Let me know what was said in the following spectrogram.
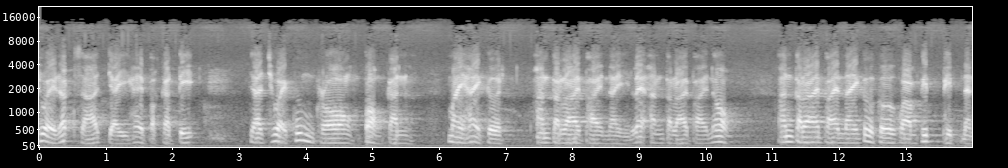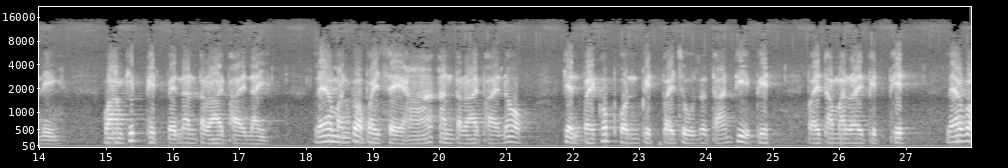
ช่วยรักษาใจให้ปกติ จะช่วยคุ้มครองป้องกัน ไม่ให้เกิดอันตรายภายในและอันตรายภายนอก อันตรายภายในก็คือความผิดผิดนั่นเอง ความคิดผิดเป็นอันตรายภายใน แล้วมันก็ไปแสหาอันตรายภายนอก เช่นไปคบคนผิดไปสู่สถานที่ผิด ไปทำอะไรผิดผิด แล้วก็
